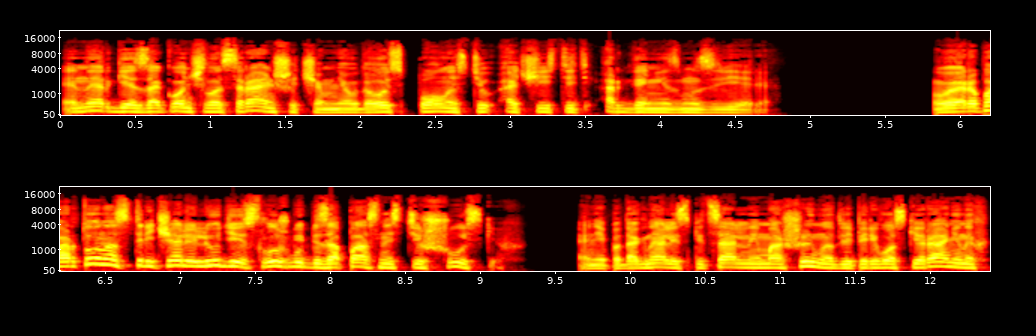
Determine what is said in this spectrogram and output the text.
энергия закончилась раньше, чем мне удалось полностью очистить организм зверя. В аэропорту нас встречали люди из службы безопасности Шуйских. Они подогнали специальные машины для перевозки раненых.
